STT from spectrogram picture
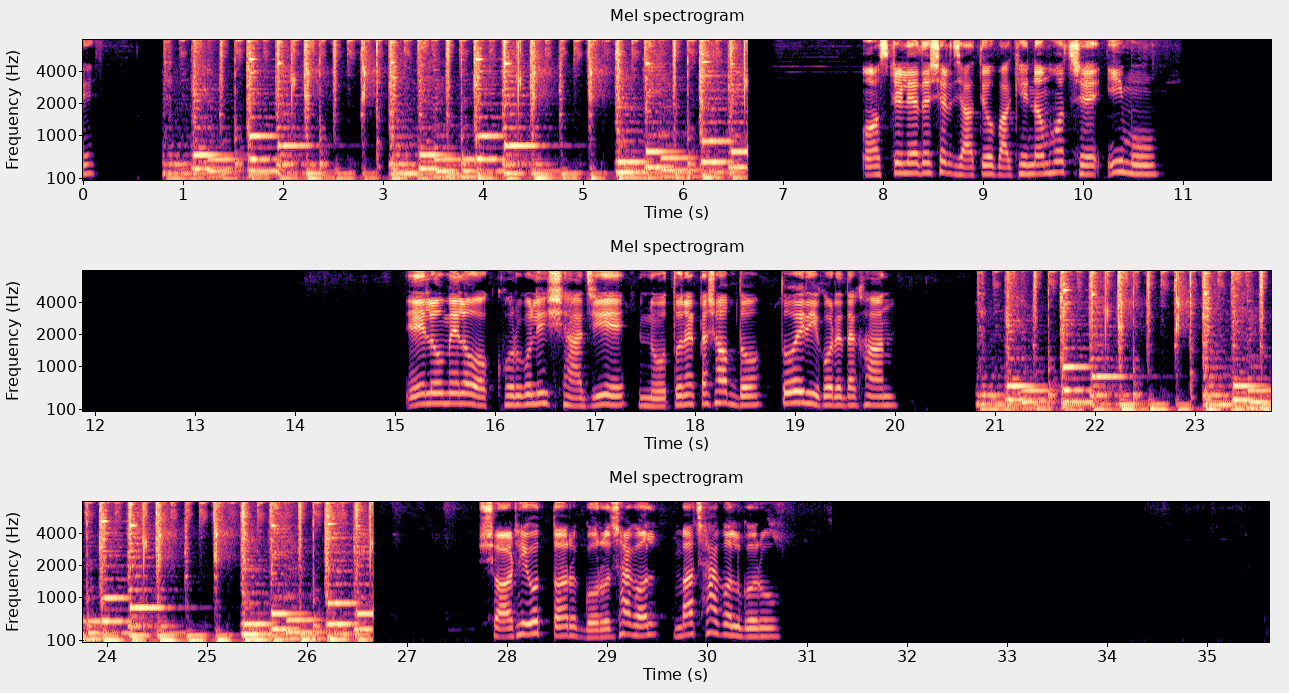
অস্ট্রেলিয়া দেশের জাতীয় পাখির নাম হচ্ছে ইমু। এলোমেলো অক্ষরগুলি সাজিয়ে নতুন একটা শব্দ তৈরি করে দেখান। সঠিক উত্তর গরু, ছাগল বা ছাগল গরু।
